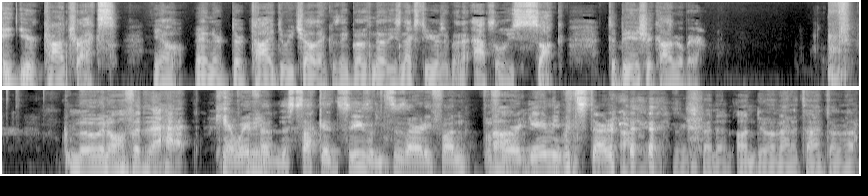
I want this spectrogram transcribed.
eight year contracts, you know, and they're, they're tied to each other because they both know these next two years are going to absolutely suck to be a Chicago Bear. Moving off of that. Can't wait I mean, for the sucking season. This is already fun before oh, a game even started. oh, yeah. We're going to spend an undue amount of time talking about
